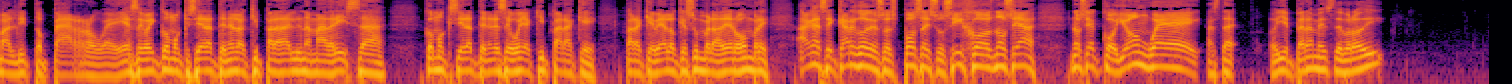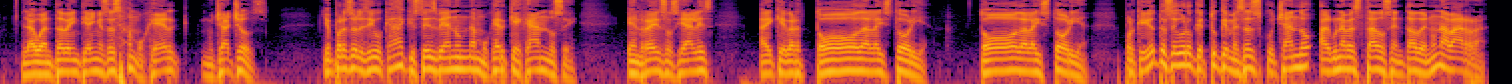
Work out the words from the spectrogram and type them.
Maldito perro, güey. Ese güey como quisiera tenerlo aquí para darle una madriza. Como quisiera tener ese güey aquí para que, para que vea lo que es un verdadero hombre. Hágase cargo de su esposa y sus hijos. No sea, no sea collón, güey. Hasta, oye, espérame, este Brody. Le aguantó 20 años a esa mujer, muchachos. Yo por eso les digo, cada que ustedes vean una mujer quejándose en redes sociales, hay que ver toda la historia. Toda la historia. Porque yo te aseguro que tú que me estás escuchando, alguna vez has estado sentado en una barra,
